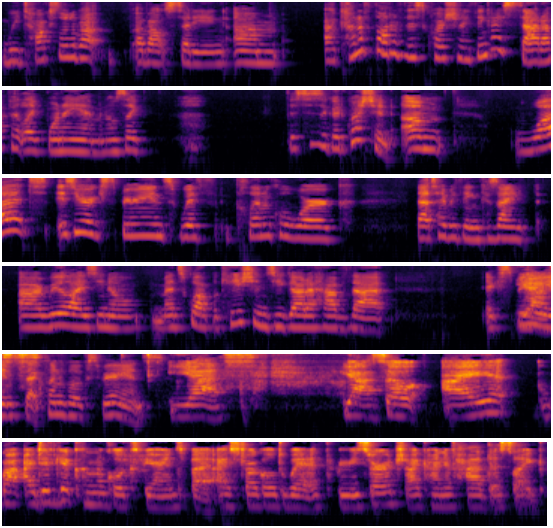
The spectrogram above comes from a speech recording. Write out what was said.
we talked a little about about studying. Um, I kind of thought of this question. I think I sat up at like one a.m. and I was like, "This is a good question." Um, what is your experience with clinical work, that type of thing? Because I I realize you know med school applications, you got to have that experience, yes. that clinical experience. Yes. Yeah. So I well, I did get clinical experience, but I struggled with research. I kind of had this like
